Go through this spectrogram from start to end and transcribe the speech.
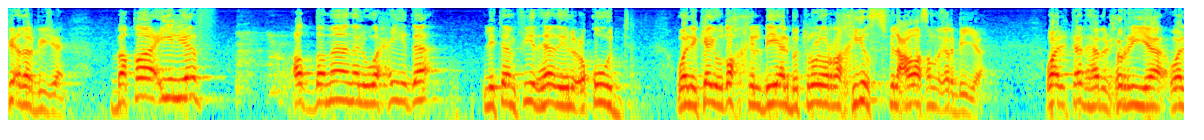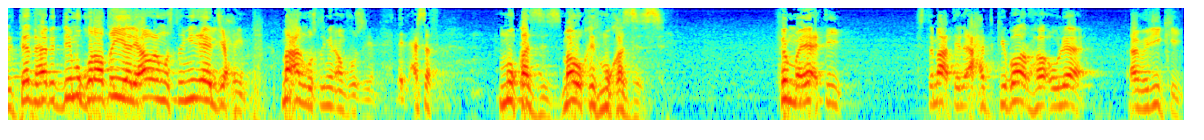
في أذربيجان. بقاء إيلياف الضمانة الوحيدة لتنفيذ هذه العقود ولكي يضخل به البترول الرخيص في العواصم الغربية. ولتذهب الحرية ولتذهب الديمقراطية لهؤلاء المسلمين إلى الجحيم مع المسلمين أنفسهم للأسف مقزز موقف مقزز ثم يأتي استمعت إلى أحد كبار هؤلاء أمريكي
